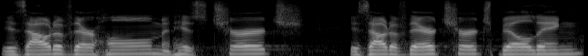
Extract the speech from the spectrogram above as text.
is out of their home and his church is out of their church building.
